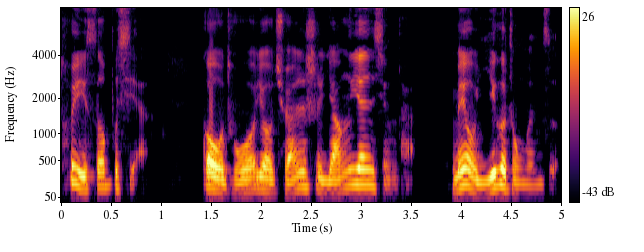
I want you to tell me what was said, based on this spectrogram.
褪色不显，构图又全是洋烟形态，没有一个中文字，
